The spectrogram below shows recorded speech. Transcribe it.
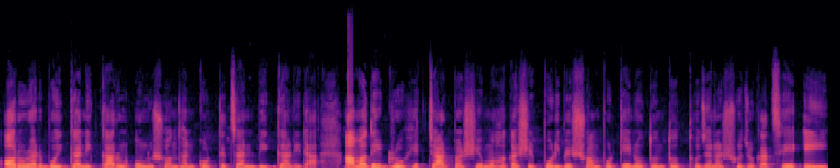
অরোরার বৈজ্ঞানিক কারণ অনুসন্ধান করতে চান বিজ্ঞানীরা। আমাদের গ্রহের চারপাশে মহাকাশের পরিবেশ সম্পর্কে নতুন তথ্য জানার সুযোগ আছে এই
